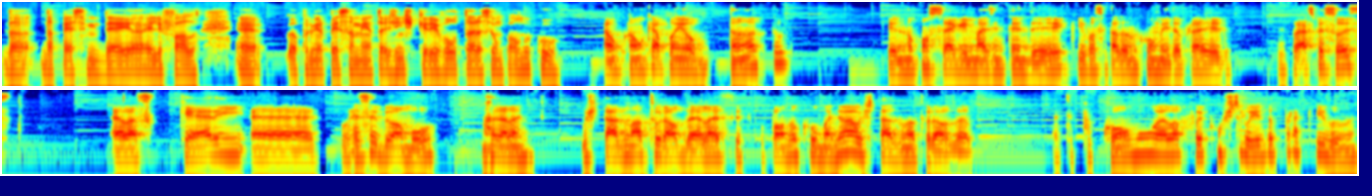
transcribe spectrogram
da, da péssima ideia, ele fala: é, o primeiro pensamento é a gente querer voltar a ser um pau no cu. É um cão que apanhou tanto que ele não consegue mais entender que você tá dando comida para ele. As pessoas, elas querem é, receber o amor, mas ela, o estado natural dela é ser tipo pau no cu, mas não é o estado natural dela. É tipo como ela foi construída para aquilo, né?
